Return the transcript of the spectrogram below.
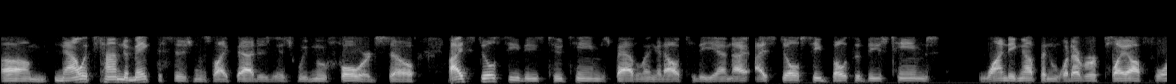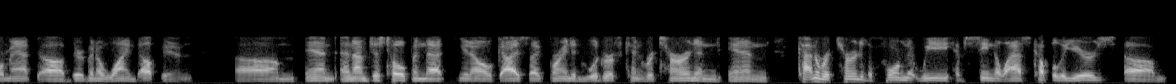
um, now it's time to make decisions like that as, as we move forward. So I still see these two teams battling it out to the end. I, I still see both of these teams winding up in whatever playoff format uh, they're going to wind up in. Um, and, and I'm just hoping that, you know, guys like Brandon Woodruff can return and, and kind of return to the form that we have seen the last couple of years. Um,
